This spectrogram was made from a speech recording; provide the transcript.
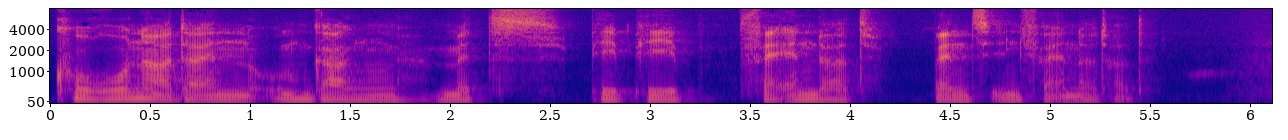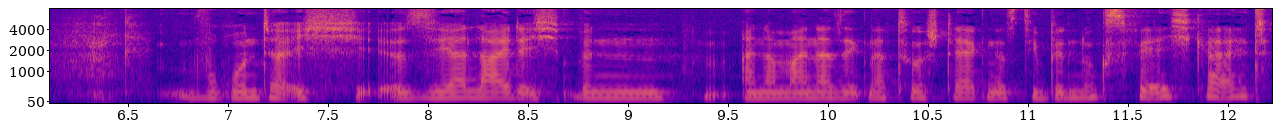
Corona deinen Umgang mit PP verändert, wenn es ihn verändert hat? Worunter ich sehr leide. Ich bin, einer meiner Signaturstärken ist die Bindungsfähigkeit,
